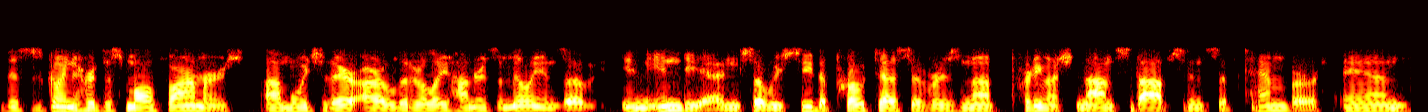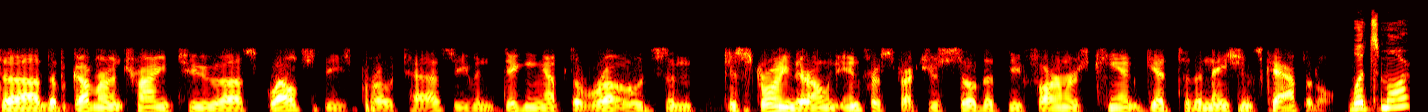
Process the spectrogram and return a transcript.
This is going to hurt the small farmers, um, which there are literally hundreds of millions of in India. And so we see the protests have risen up pretty much nonstop since September. And uh, the government trying to uh, squelch these protests, even digging up the roads and destroying their own infrastructure so that the farmers can't get to the nation's capital. What's more,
